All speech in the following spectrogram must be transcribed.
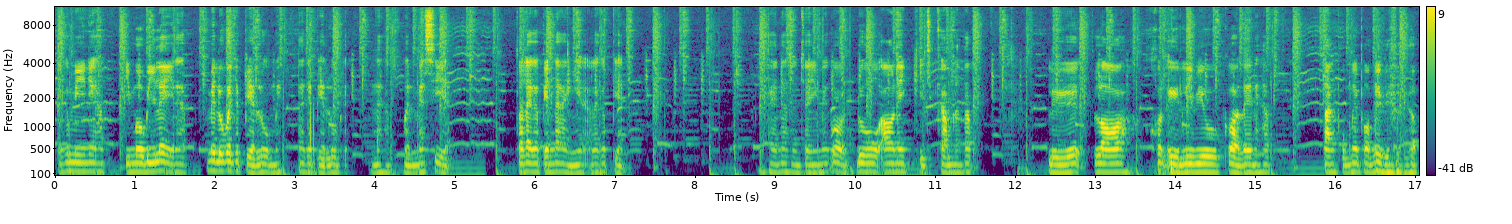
แล้วก็มีนี่ครับอิโมบิเล่นะครับ ไม่รู้ว่าจะเปลี่ยนรูปไหมน่าจะเปลี่ยนรูปเลยนะครับ เหมือนเมสซี่อะตอนแรกก็เป็นได้อย่างนี้แล้วก็เปลี่ยน ใครน่าสนใจไหมก็ดูเอาในกิจกรรมนะครับ หรือรอคนอื่นรีวิวก่อนเลยนะครับตังค์ผมไม่พร้อมรีวิวนะครับ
